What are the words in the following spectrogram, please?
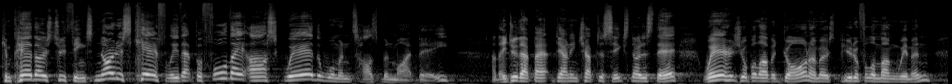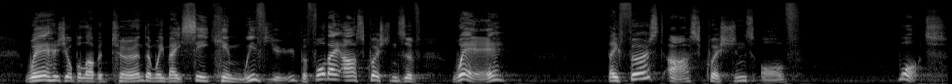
compare those two things. Notice carefully that before they ask where the woman's husband might be, and they do that down in chapter 6, notice there, where has your beloved gone, O most beautiful among women? Where has your beloved turned, that we may seek him with you? Before they ask questions of where, they first ask questions of what?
